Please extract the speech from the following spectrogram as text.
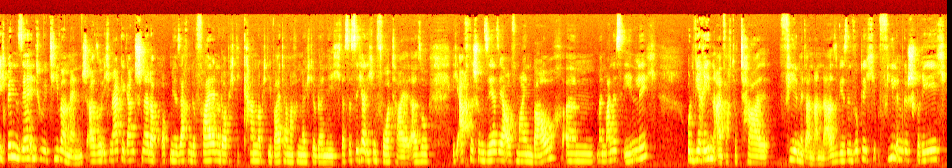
Ich bin ein sehr intuitiver Mensch. Also ich merke ganz schnell, ob, ob, mir Sachen gefallen oder ob ich die kann, ob ich die weitermachen möchte oder nicht. Das ist sicherlich ein Vorteil. Also ich achte schon sehr, sehr auf meinen Bauch. Ähm, mein Mann ist ähnlich und wir reden einfach total viel miteinander. Also wir sind wirklich viel im Gespräch.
